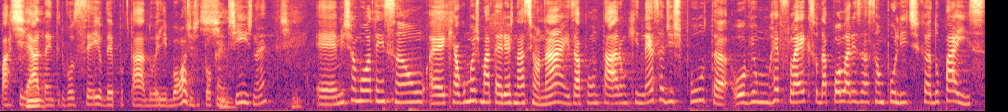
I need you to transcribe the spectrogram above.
partilhada Sim. entre você e o deputado Eli Borges, de Tocantins, Sim. né? Sim. É, me chamou a atenção é, que algumas matérias nacionais apontaram que nessa disputa houve um reflexo da polarização política do país.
